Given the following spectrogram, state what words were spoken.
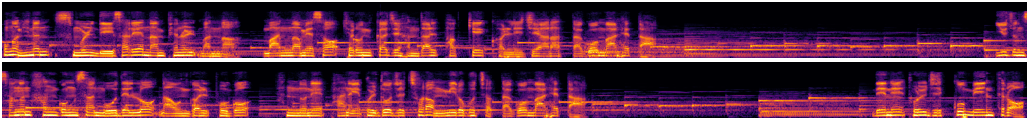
홍은희는 24살의 남편을 만나 만남에서 결혼까지 한 달 밖에 걸리지 않았다고 말했다. 유준상은 항공사 모델로 나온 걸 보고 한눈에 반해 불도저처럼 밀어붙였다고 말했다. 내내 돌직구 멘트로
